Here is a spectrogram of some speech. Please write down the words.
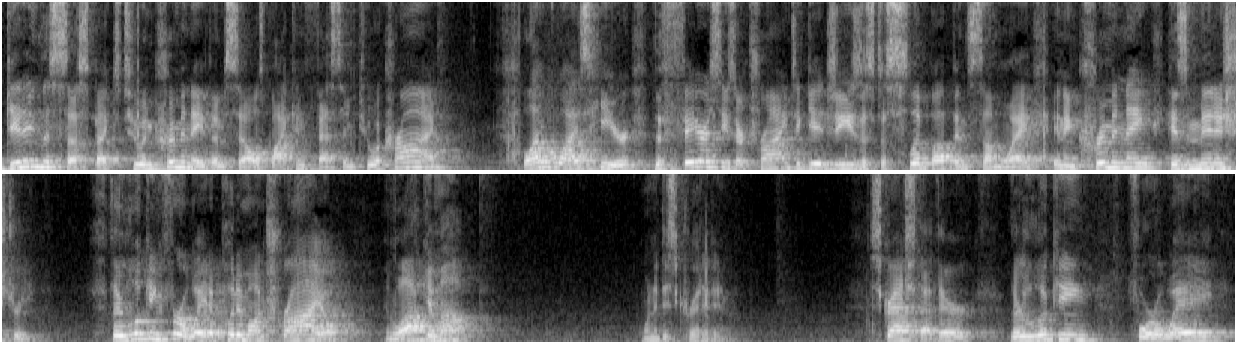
getting the suspect to incriminate themselves by confessing to a crime. Likewise, here, the Pharisees are trying to get Jesus to slip up in some way and incriminate his ministry. They're looking for a way to put him on trial and lock him up. Want to discredit him. Scratch that. They're, they're looking for a way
